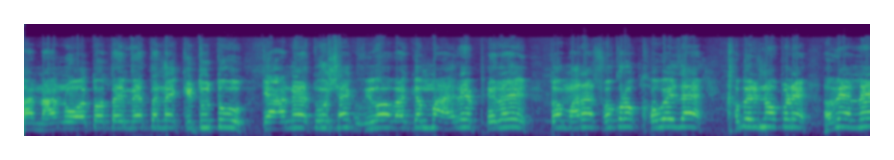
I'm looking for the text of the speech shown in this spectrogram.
આ નાનો હતો તો મેં તને કીધું તું કે આને તું શેક વિવાહ વાગમમાં હારે ફેરે તો મારા છોકરો ખોવાઈ જાય. ખબર ન પડે. હવે લે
